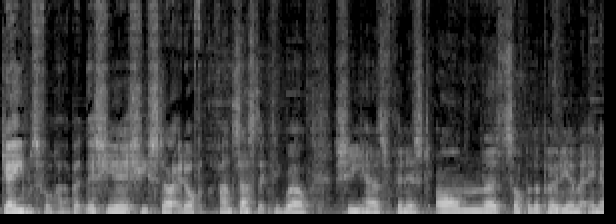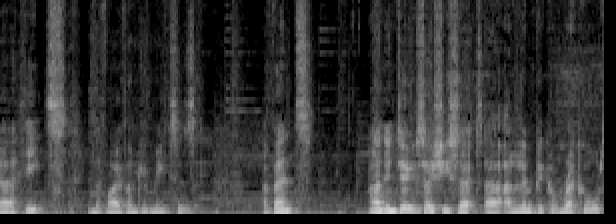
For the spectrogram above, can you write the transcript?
games for her. But this year she started off fantastically well. She has finished on the top of the podium in her heats in the 500 metres event. And in doing so, she set uh, an Olympic record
